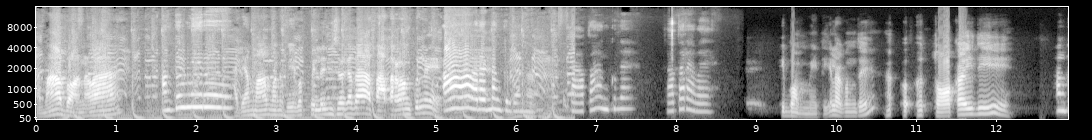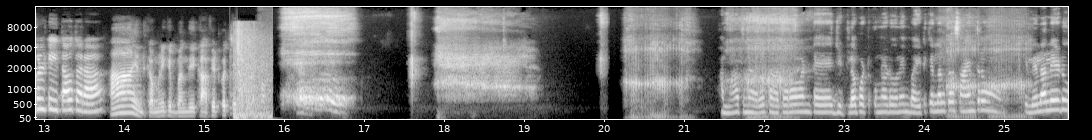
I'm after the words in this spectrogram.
అమ్మా బాగున్నావా? అంకుల్ మీరు? అదే అమ్మా మన బేబక్ పెళ్ళి చూసావు కదా తాతరావు అంకుల్ని. రండి అంకుల్ రండి. తాత అంకులే తాత రావే ఈ బొమ్మ ఏంటి ఇలాగుంది. తోక ఇది. అంకుల్ టీ తాగుతారా? ఆ ఇంటికమ్మ నీకు ఇబ్బంది కాఫీ ఎట్టుకొచ్చి అమ్మా అతను ఎవరో తాతారావు అంటే జిట్లో పట్టుకున్నాడు నేను బయటికి వెళ్ళాలి కదా సాయంత్రం. వెళ్ళేలా లేడు.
